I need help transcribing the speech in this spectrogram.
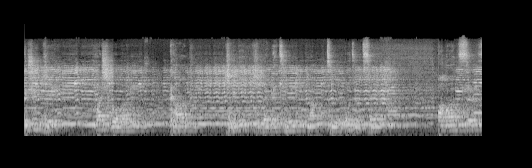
Düşün ki aşk olan kan, kemik ve etin yaptığı bu tümsek, amansız,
